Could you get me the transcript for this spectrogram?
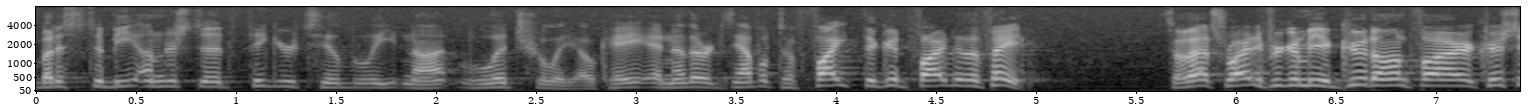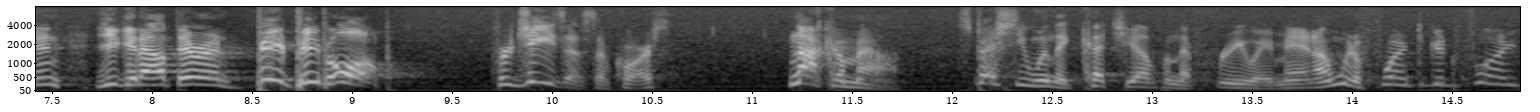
But it's to be understood figuratively, not literally, okay? Another example, to fight the good fight of the faith. So that's right, if you're going to be a good on fire Christian, you get out there and beat people up. For Jesus, of course. Knock them out. Especially when they cut you up on the freeway, man. I'm going to fight the good fight.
